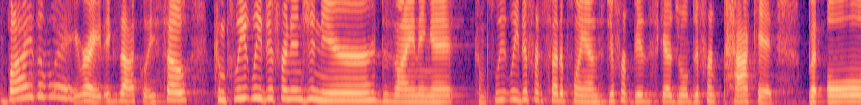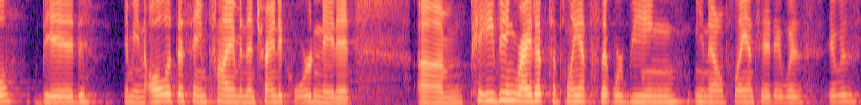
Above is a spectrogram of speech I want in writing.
by the way, right, exactly. So completely different engineer designing it, completely different set of plans, different bid schedule, different packet, but all bid, I mean, all at the same time and then trying to coordinate it. Um, paving right up to plants that were being, you know, planted. It was, it was,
